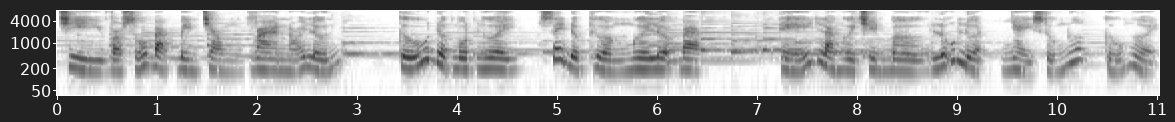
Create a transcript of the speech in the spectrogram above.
chỉ vào số bạc bên trong và nói lớn, cứu được một người sẽ được thưởng 10 lượng bạc thế là người trên bờ lũ lượt nhảy xuống nước cứu người.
